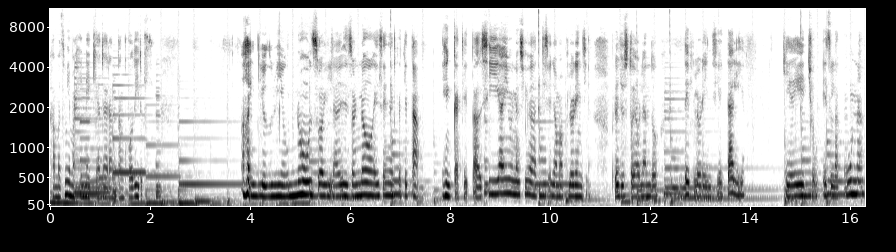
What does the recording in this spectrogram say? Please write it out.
jamás me imaginé que allá eran tan jodidos. Ay, Dios mío, no soy la de eso, no, es en el Caquetá. En Caquetá sí hay una ciudad que se llama Florencia, pero yo estoy hablando de Florencia, Italia, que de hecho es la cuna,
